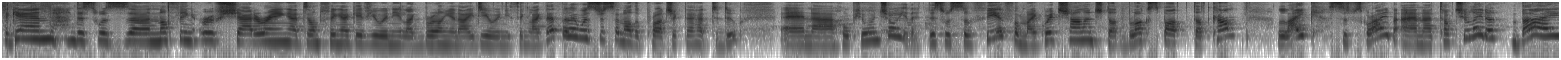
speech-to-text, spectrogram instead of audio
Again, this was uh, nothing earth-shattering. I don't think I gave you any like brilliant idea or anything like that, but it was just another project I had to do, and I hope you enjoyed it. This was Sophia from mygreatchallenge.blogspot.com. Like, subscribe, and I'll talk to you later. Bye!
